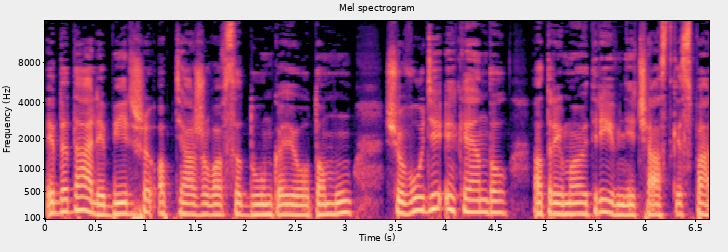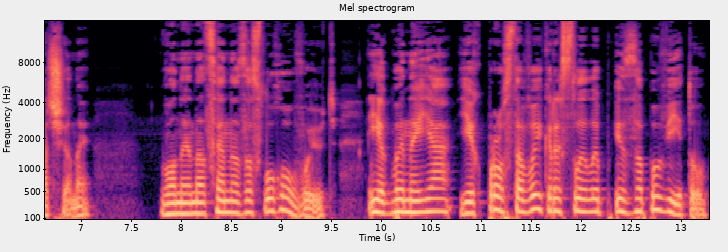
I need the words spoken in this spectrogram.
і дедалі більше обтяжувався думкою у тому, що Вуді і Кендл отримають рівні частки спадщини. Вони на це не заслуговують. Якби не я, їх просто викреслили б із заповіту,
